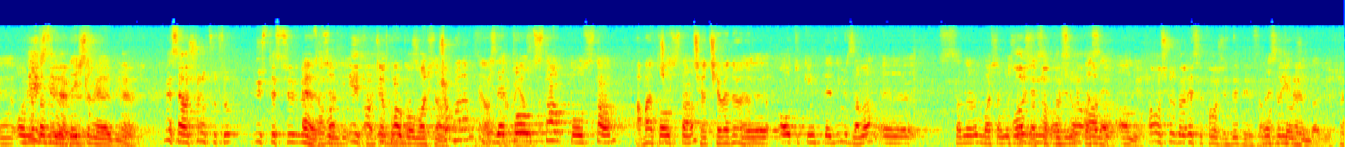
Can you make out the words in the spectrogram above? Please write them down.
e, oynatabiliyoruz, Değiştirilebilir. değiştirebiliyoruz. Evet. Mesela şunu tutup üste sürdüğüm Evet, zaman sonra ilk önce combo başlamak. Çok önemli değil Bir aslında de bu tall yazı. stand, tall stand, Ama tall ç- stand. çerçevede önemli. e, auto king dediğimiz zaman e, sanırım başlangıç Orijin noktası, noktasını orijin noktası alıyor. alıyor. Ama şurada reset origin dediğiniz zaman Reset da yine- orijin de alıyor. Hı.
